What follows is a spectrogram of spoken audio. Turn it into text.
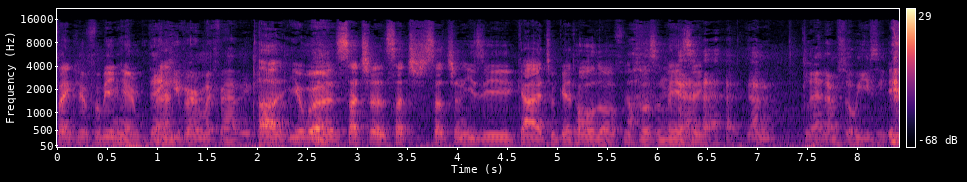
thank you for being here. Thank man. you very much for having me. Oh, you were such a such such an easy guy to get hold of. It was amazing. I'm glad I'm so easy.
